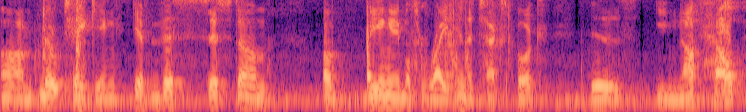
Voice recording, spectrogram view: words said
um, note taking if this system of being able to write in a textbook is enough help,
